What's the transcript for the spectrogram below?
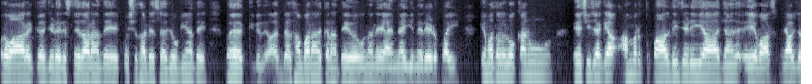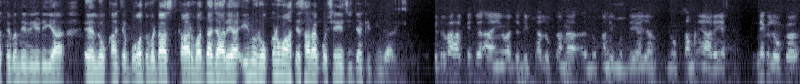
ਪਰਿਵਾਰਕ ਜਿਹੜੇ ਰਿਸ਼ਤੇਦਾਰਾਂ ਤੇ ਕੁਝ ਸਾਡੇ ਸਹਿਯੋਗੀਆਂ ਤੇ ਅਹ, ਕ- ਦਸਾਂ ਬਾਰਾਂ ਘਰਾਂ ਤੇ ਉਹਨਾਂ ਨੇ ਐਨਆਈਏ ਨੇ ਰੇਡ ਪਾਈ ਕਿ ਮਤਲਬ ਲੋਕਾਂ ਨੂੰ ਇਹ ਚੀਜ਼ ਹੈ ਕਿ ਅੰਮ੍ਰਿਤਪਾਲ ਦੀ ਜਿਹੜੀ ਆ ਜਾਂ ਇਹ ਵਾਰਸ ਪੰਜਾਬ ਜਥੇਬੰਦੀ ਦੀ ਜਿਹੜੀ ਆ ਇਹ ਲੋਕਾਂ 'ਚ ਬਹੁਤ ਵੱਡਾ ਸਤਿਕਾਰ ਵੱਧਦਾ ਜਾ ਰਿਹਾ। ਇਹਨੂੰ ਰੋਕਣ ਵਾਸਤੇ ਸਾਰਾ ਕੁਝ ਇਹ ਚੀਜ਼ਾਂ ਕੀਤੀਆਂ ਜਾ ਰਹੀਆਂ। ਗਿੱਦੜਵਾ ਹਲਕੇ 'ਚ ਆਏ ਹੋ ਅੱਜ ਦੇਖਿਆ ਲੋਕਾਂ ਦਾ ਲੋਕਾਂ ਦੇ ਮੁੱਦੇ ਆ ਜਾਂ ਲੋਕ ਸਾਹਮਣੇ ਆ ਰਹੇ ਆ। ਕਿੰਨੇ ਕੁ ਲੋਕ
